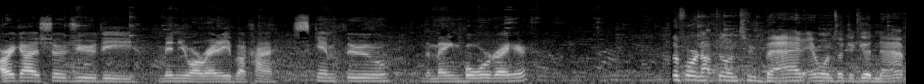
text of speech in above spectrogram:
All right, guys, showed you the menu already, but kind of skimmed through the main board right here. So far, not feeling too bad. Everyone took a good nap.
